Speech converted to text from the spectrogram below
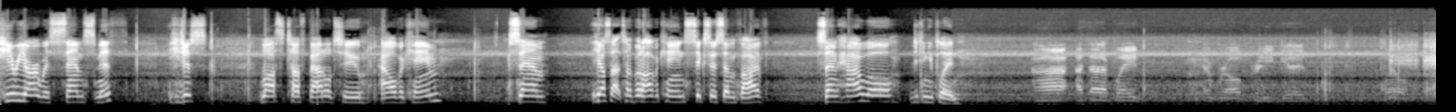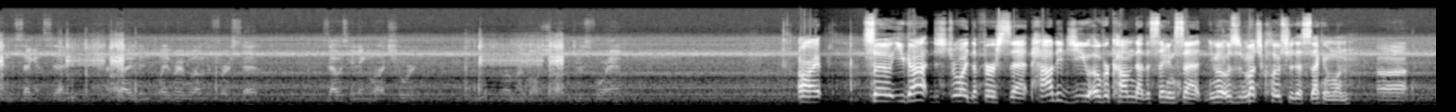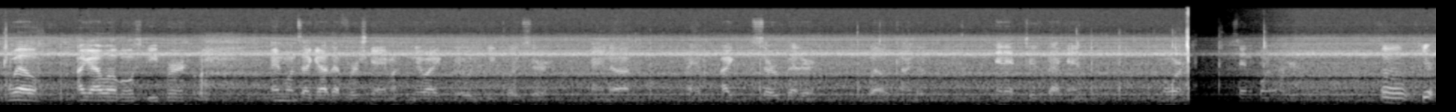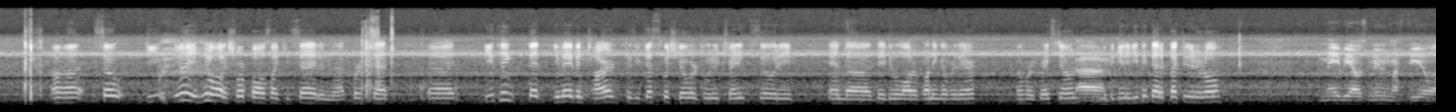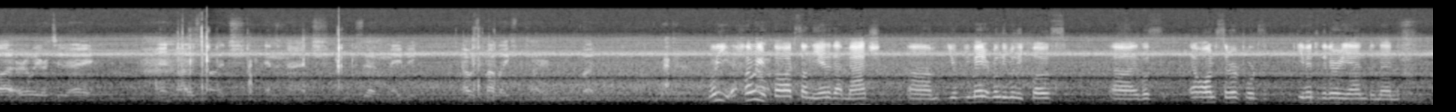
here we are with Sam Smith. He just lost a tough battle to Alva Caine. Sam, he also had tough battle Alva Caine, 6075. Sam, how well do you think you played? Uh, I thought I played overall pretty good. Well, in the second set. I thought I didn't play very well in the first set. Because I was hitting a lot short. Well, my ball shot to his forehand. Alright, so you got destroyed the first set. How did you overcome that the second set? You know, it was much closer the second one. Uh, well, I got a lot balls deeper. And once I got that first game, I knew I it would be closer. And, uh, I, I served better. Well, kind of. In it to the back end. More. Stay in the point longer. Uh, here. Uh, so do you, you know you hit a lot of short balls like you said in that first set. Uh, do you think that you may have been tired because you've just switched over to a new training facility and uh, they do a lot of running over there, over at Greystone Um, in the beginning? Do you think that affected it at all? Maybe I was moving my feet a lot earlier today, and not as much in the match. So maybe I was my legs were tired, but What do you? How are your Um, thoughts on the end of that match? Um, you you made it really really close. Uh, it was on serve towards the, even to the very end, and then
